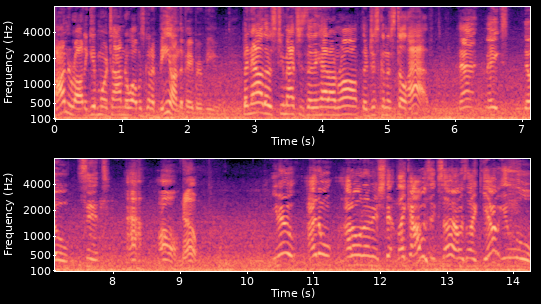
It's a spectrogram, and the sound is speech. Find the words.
on Raw to give more time to what was going to be on the pay per view. But now those two matches that they had on Raw, they're just going to still have. That makes no sense at all. No, You know, I don't, I don't understand. Like, I was excited. I was like, yeah, we get a little,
